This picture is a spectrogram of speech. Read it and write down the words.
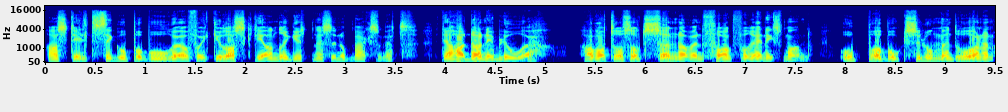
Han stilte seg opp på bordet og fikk raskt de andre guttene sin oppmerksomhet. Det hadde han i blodet. Han var tross alt sønn av en fagforeningsmann. Opp av bukselommen dro han en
